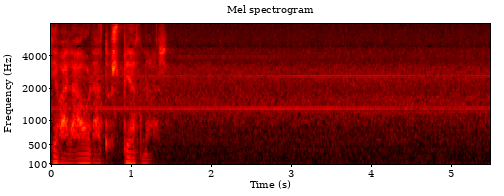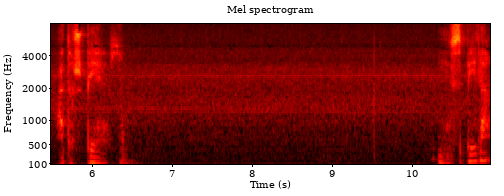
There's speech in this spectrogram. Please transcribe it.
Llévala ahora a tus piernas, a tus pies. Inspira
